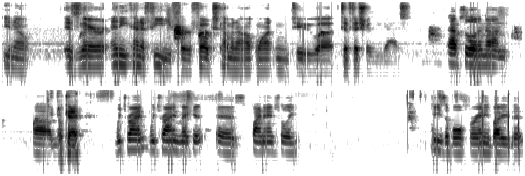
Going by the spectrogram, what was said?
you know, is there any kind of fee for folks coming out wanting to uh, to fish with you guys? Absolutely none. Um, Okay. we try and we try and make it as financially feasible for anybody that,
